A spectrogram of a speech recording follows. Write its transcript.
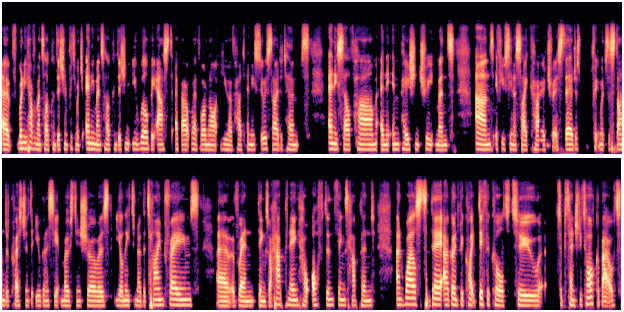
of when you have a mental health condition pretty much any mental health condition you will be asked about whether or not you have had any suicide attempts any self-harm any inpatient treatment. And if you've seen a psychiatrist they're just pretty much the standard questions that you're going to see at most insurers. You'll need to know the time frames uh, of when things were happening, how often things happened, and whilst they are going to be quite difficult to to potentially talk about,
